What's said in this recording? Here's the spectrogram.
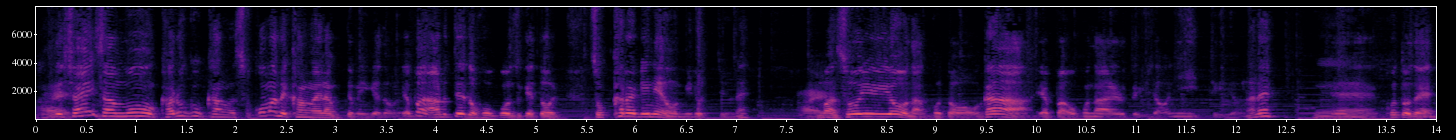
はい。で社員さんも軽く考えそこまで考えなくてもいいけどやっぱりある程度方向づけとそこから理念を見るっていうね、はい。まあ、そういうようなことがやっぱり行われると非常にいいっていうようなね、うんえーことで、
